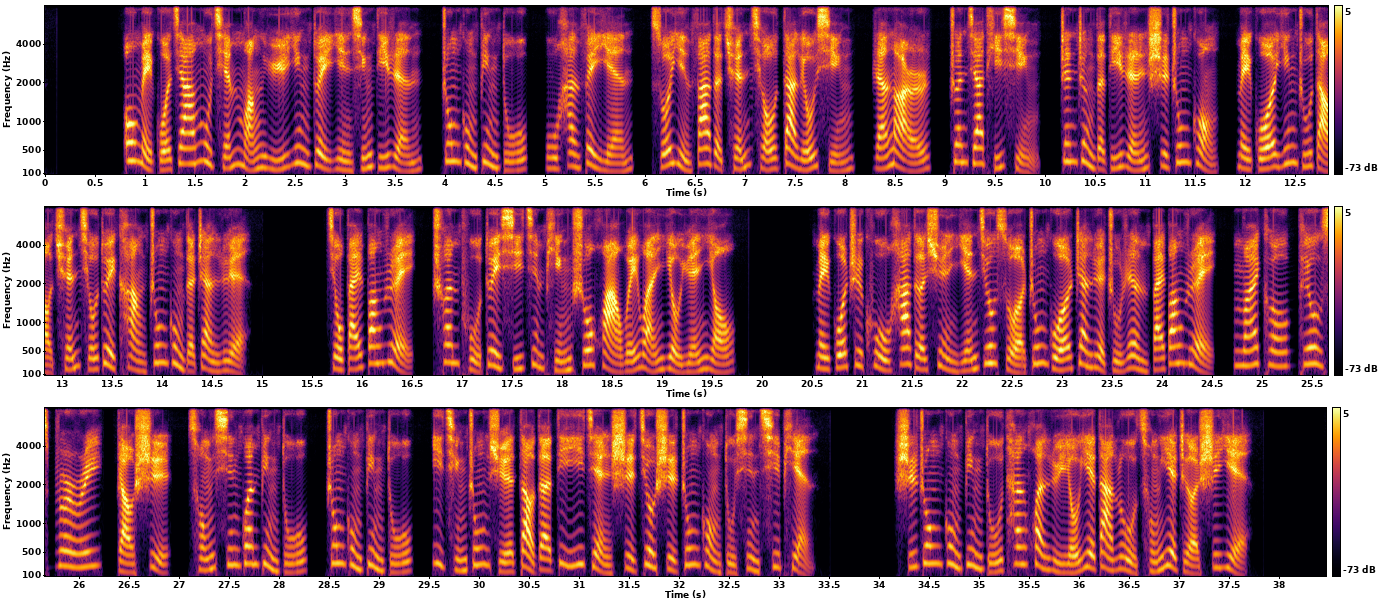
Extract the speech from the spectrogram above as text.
欧美国家目前忙于应对隐形敌人——中共病毒、武汉肺炎所引发的全球大流行。然而，专家提醒，真正的敌人是中共，美国应主导全球对抗中共的战略。九白邦瑞，川普对习近平说话委婉有缘由。美国智库哈德逊研究所中国战略主任白邦瑞 （Michael Pillsbury） 表示，从新冠病毒、中共病毒疫情中学到的第一件事就是中共笃信欺骗。十中共病毒瘫痪旅游业，大陆从业者失业。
